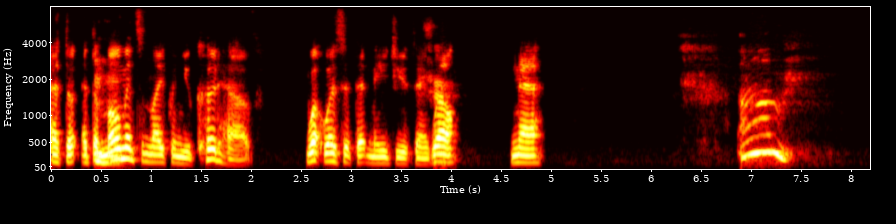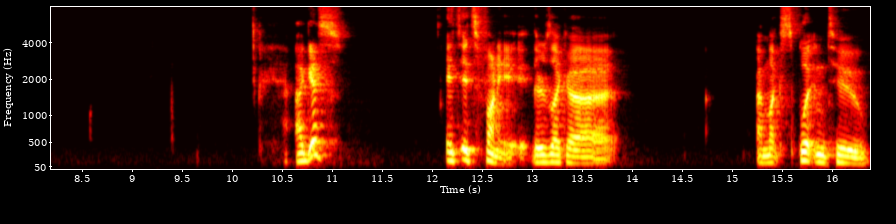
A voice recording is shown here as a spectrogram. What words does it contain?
at the at the Mhm. moments in life when you could have what was it that made you think Sure. well nah Um, I guess it's it's funny. There's like a I'm like split in two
